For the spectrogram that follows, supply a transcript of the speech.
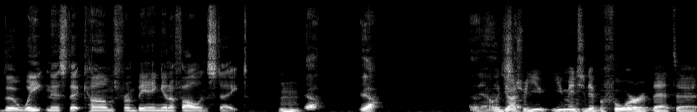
the weakness that comes from being in a fallen state. Mm-hmm. Yeah, yeah. Yeah, well, Joshua, you, you mentioned it before that uh,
